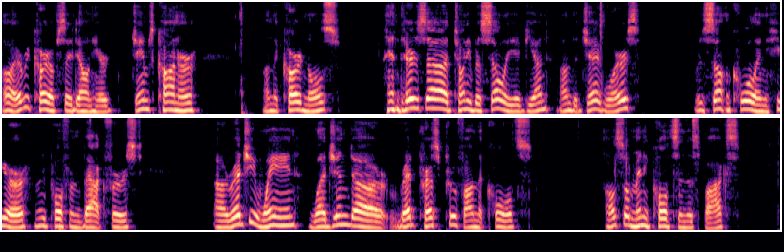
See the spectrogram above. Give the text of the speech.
Oh, every card upside down here. James Conner on the Cardinals. And there's uh, Tony Boselli again on the Jaguars. There's something cool in here. Let me pull from the back first. Uh, Reggie Wayne, legend, uh, red press proof on the Colts. Also, many Colts in this box. I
